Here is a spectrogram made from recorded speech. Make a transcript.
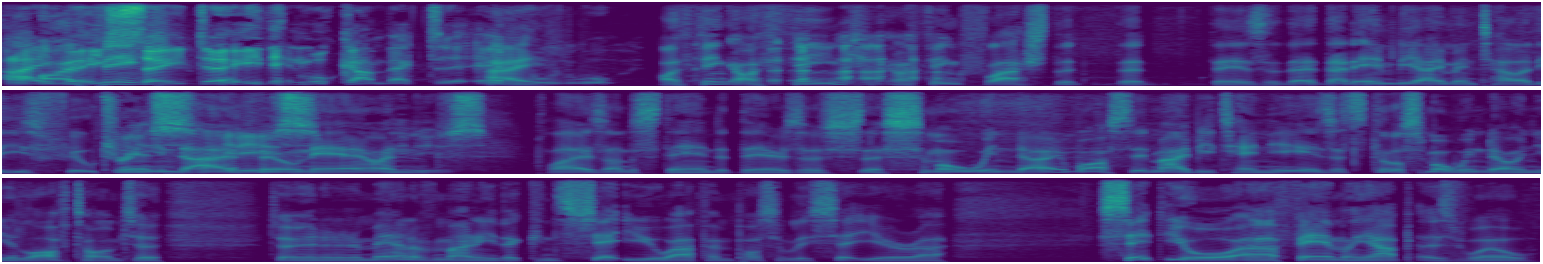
I- I A, B, think- C, D. Then we'll come back to F. Hey, We'll- we'll- I think I think I think Flash that that there's a, that that NBA mentality is filtering Yes, into AFL now, and players understand that there's a small window. Whilst it may be ten years, it's still a small window in your lifetime to to earn an amount of money that can set you up and possibly set your uh, set your uh, family up as well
